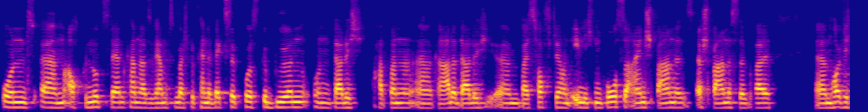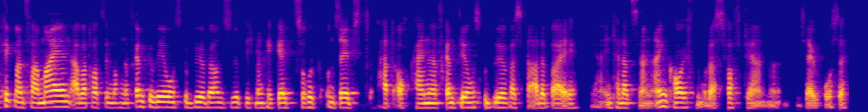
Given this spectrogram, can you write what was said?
und ähm, auch genutzt werden kann. Also wir haben zum Beispiel keine Wechselkursgebühren und dadurch hat man äh, gerade dadurch äh, bei Software und ähnlichen große Einsparnisse, Ersparnisse, weil ähm, häufig kriegt man zwar Meilen, aber trotzdem noch eine Fremdgewährungsgebühr. Bei uns wirklich, man kriegt Geld zurück und selbst hat auch keine Fremdwährungsgebühr, was gerade bei ja, internationalen Einkäufen oder Software eine sehr große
